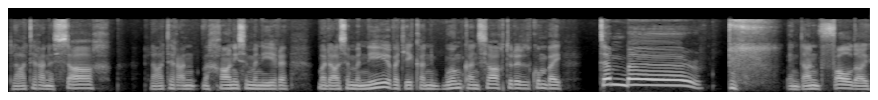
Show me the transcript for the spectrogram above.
later aan 'n saag, later aan meganiese maniere, maar daar's 'n manier wat jy kan die boom kan saag totdat dit kom by timber. En dan val daai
